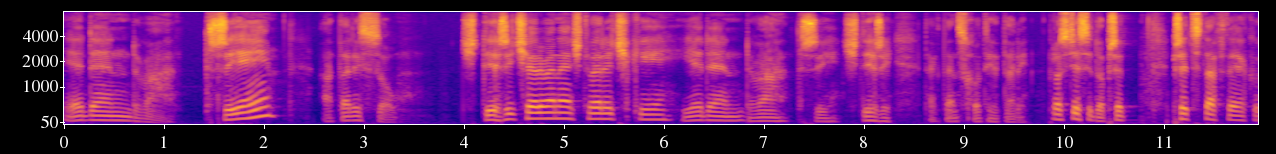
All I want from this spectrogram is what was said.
jeden, dva, tři a tady jsou čtyři červené čtverečky, jeden, dva, tři, čtyři. Tak ten schod je tady. Prostě si to před, představte, jako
